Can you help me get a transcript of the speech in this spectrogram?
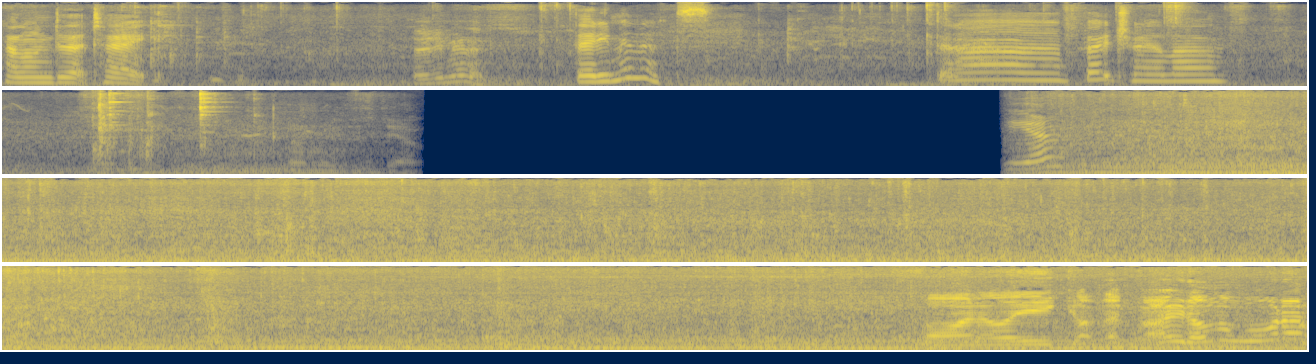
How long did that take? 30 minutes. 30 minutes. Ta-da! Boat trailer. Here. Finally got the boat on the water.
